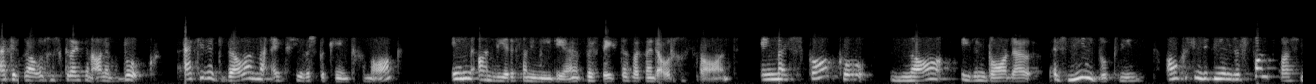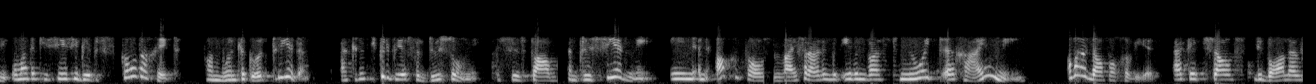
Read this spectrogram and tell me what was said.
Ek het daaroor geskryf in 'n ander boek. Ek het dit wel aan my uitgewers bekend gemaak en aan lede van die media bevestig wat my daaroor gevra het. En my skakel na Eben Bardo is nie in die boek nie, aangesien dit nie relevant was nie, omdat ek die CCB beskuldig het van moontlike oortreding. Ek het dit probeer verdoesel nie. Soos daar impliseer nie. En in elk geval, my verhouding met Eben was nooit 'n geheim nie. Almal daarvan geweet. Ek het self die baanhou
